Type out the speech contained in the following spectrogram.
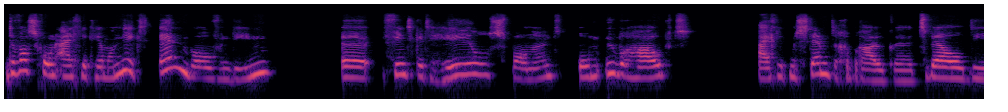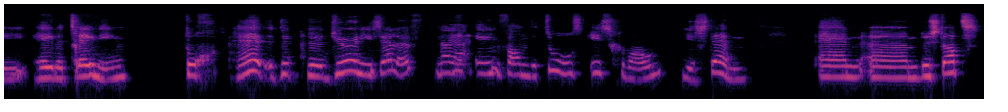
er was gewoon eigenlijk helemaal niks. En bovendien uh, vind ik het heel spannend om überhaupt eigenlijk mijn stem te gebruiken. Terwijl die hele training toch, hè, de, de journey zelf, nou ja, een van de tools is gewoon je stem. En um, dus dat,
